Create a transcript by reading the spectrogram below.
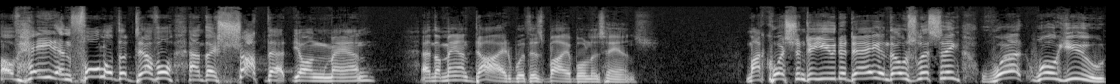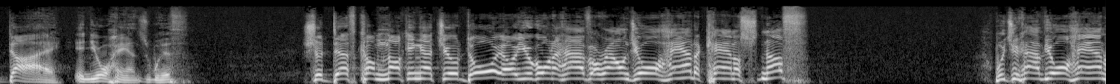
of hate and full of the devil, and they shot that young man and the man died with his Bible in his hands. My question to you today and those listening what will you die in your hands with? Should death come knocking at your door, are you going to have around your hand a can of snuff? Would you have your hand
